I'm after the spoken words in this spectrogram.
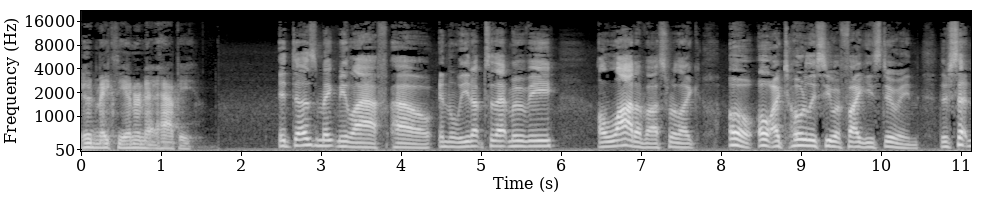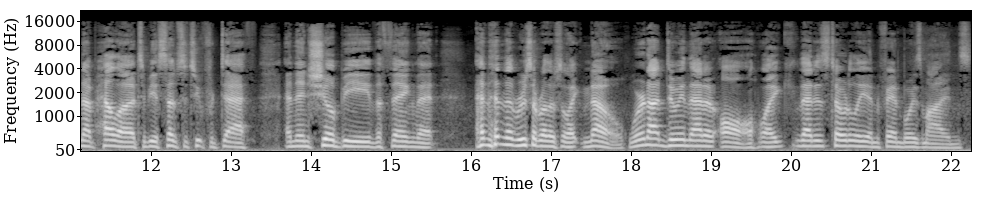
It would make the internet happy. It does make me laugh how in the lead up to that movie, a lot of us were like, "Oh, oh, I totally see what Feige's doing. They're setting up Hela to be a substitute for Death, and then she'll be the thing that." And then the Russo brothers are like, "No, we're not doing that at all. Like that is totally in fanboys' minds."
